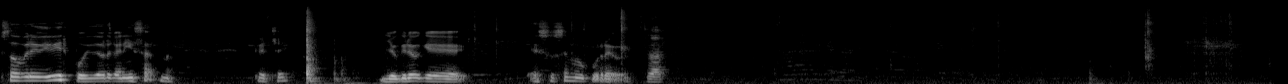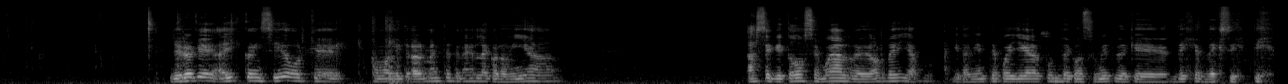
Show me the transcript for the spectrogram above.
sobrevivir pues, y de organizarnos, ¿cachai? Yo creo que eso se me ocurre, weón. Claro. Yo creo que ahí coincido porque como literalmente tener la economía hace que todo se mueva alrededor de ella y también te puede llegar al punto de consumir de que dejes de existir.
